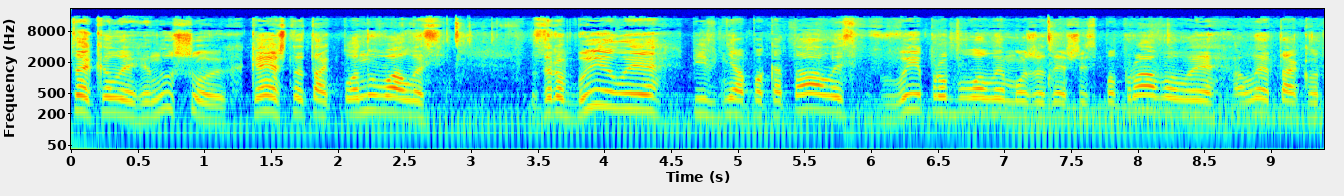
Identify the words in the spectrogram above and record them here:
Так, колеги, ну що, звісно, так, планувалось. Зробили, півдня покатались, випробували, може де щось поправили, але так от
